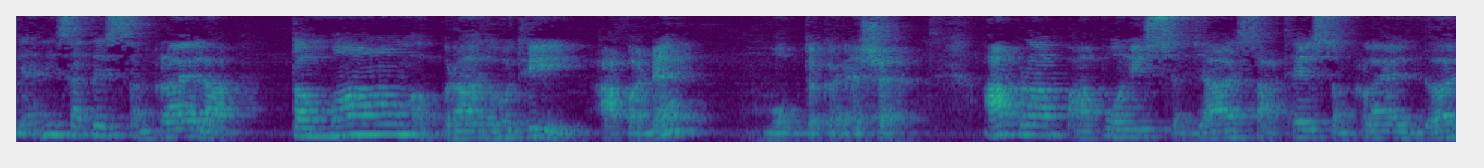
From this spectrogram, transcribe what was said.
તેની સાથે સંકળાયેલા તમામ અપરાધોથી આપણને મુક્ત કરે છે. આપણા પાપોની સજા સાથે સંકળાયેલ ડર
